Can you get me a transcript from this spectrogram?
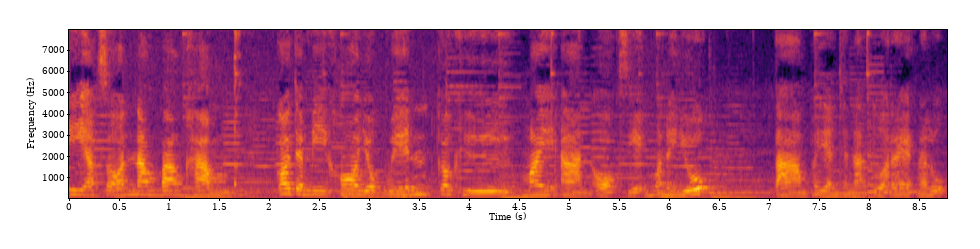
มีอักษรนำบางคำก็จะมีข้อยกเว้นก็คือไม่อ่านออกเสียงวรรณยุกต์ตามพยัญชนะตัวแรกนะลูก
